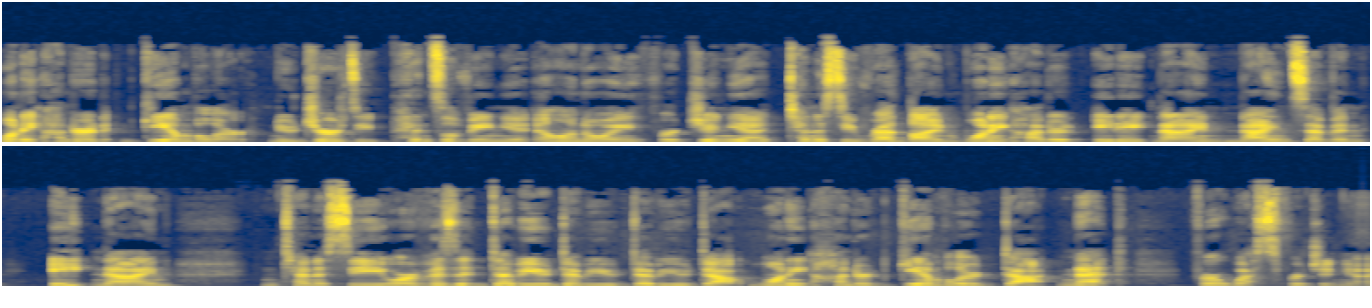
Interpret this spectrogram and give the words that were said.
1 800 Gambler, New Jersey, Pennsylvania, Illinois, Virginia, Tennessee Redline 1 800 889 9789 in Tennessee, or visit www.1800gambler.net for West Virginia.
